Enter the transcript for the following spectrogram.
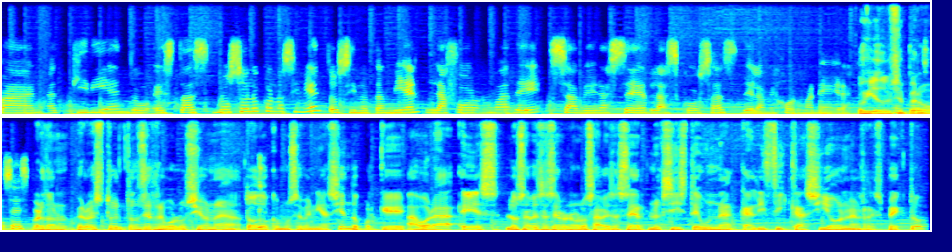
van adquiriendo estas no solo conocimientos, sino también la forma de saber hacer las cosas de la mejor manera. Oye, Dulce, pero perdón, pero esto entonces revoluciona todo como se venía haciendo, porque ahora es, ¿lo sabes hacer o no lo sabes hacer? No existe una calificación al respecto.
